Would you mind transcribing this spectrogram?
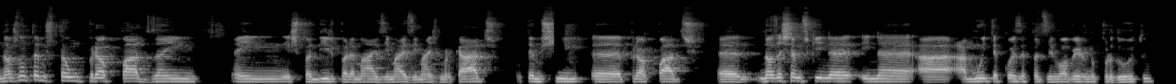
nós não estamos tão preocupados em, em expandir para mais e mais e mais mercados. Estamos sim uh, preocupados. nós achamos que ainda, ainda há, há, muita coisa para desenvolver no produto.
